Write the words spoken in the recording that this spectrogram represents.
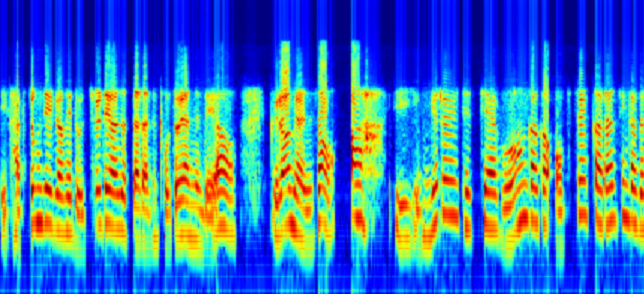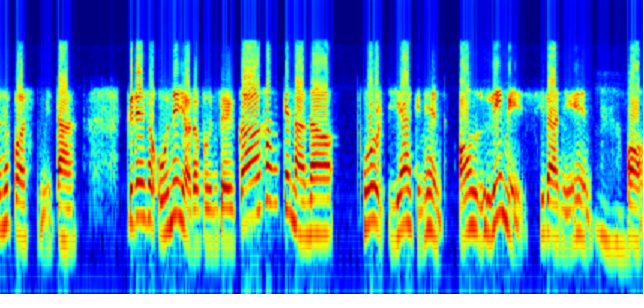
이 각종 질병에 노출되어졌다라는 보도였는데요. 그러면서 아, 이 육류를 대체할 무언가가 없을까라는 생각을 해보았습니다. 그래서 오늘 여러분들과 함께 나눠 볼 이야기는 Unlimit이라는 음. 어,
